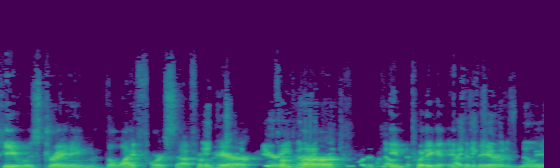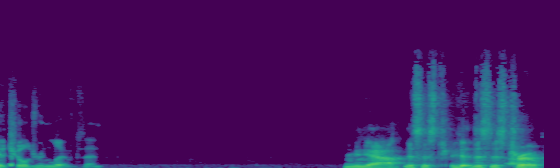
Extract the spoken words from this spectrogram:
he was draining the life force out from here, theory, from her, think he would have known and putting it I into think he Vader. would have known the children lived then, Yeah, this is tr- this is Uh, true.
